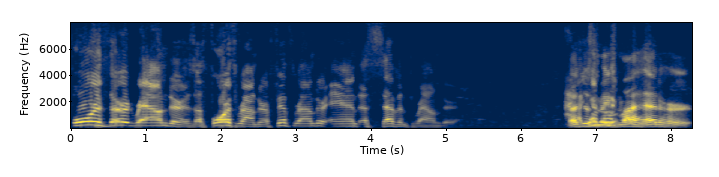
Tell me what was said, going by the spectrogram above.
Four third rounders, a fourth rounder, a fifth rounder, and a seventh rounder. That I just makes know. my head hurt.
